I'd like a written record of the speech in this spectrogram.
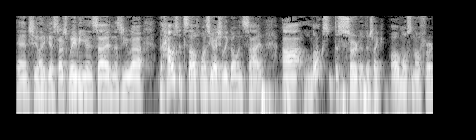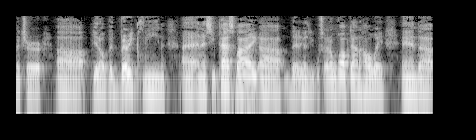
And she like yeah, starts waving you inside, and as you, uh, the house itself, once you actually go inside, uh, looks deserted. There's like almost no furniture, uh, you know, but very clean. Uh, and as you pass by, uh, there, you, know, you sort of walk down the hallway, and uh,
